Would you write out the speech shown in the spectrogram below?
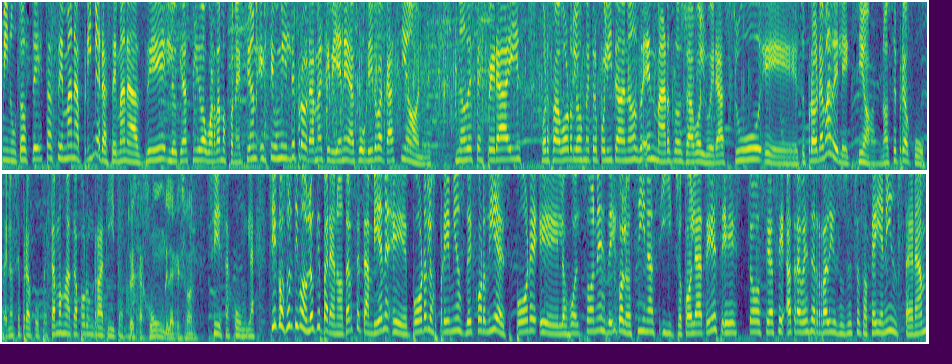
minutos de esta semana, primera semana de lo que ha sido Aguardamos Conexión, este humilde programa que viene a cubrir vacaciones. No desesperáis, por favor, los metropolitanos, en marzo ya volverá su, eh, su programa de elección. No se preocupe, no se preocupe, estamos acá por un ratito. ¿no? Toda esa jungla que son. Sí, esa jungla. Chicos, último bloque para anotarse también eh, por los premios de Cordies, por eh, los bolsones de golosinas y chocolates. Esto se hace a través de Radio Sucesos OK en Instagram.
